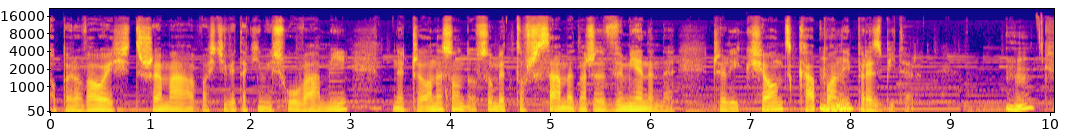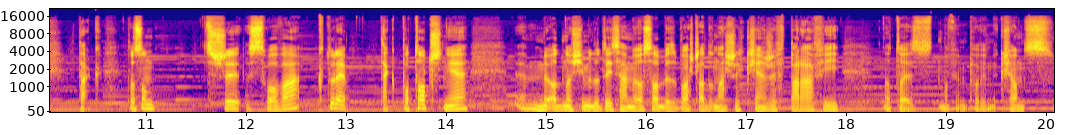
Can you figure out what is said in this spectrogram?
operowałeś trzema właściwie takimi słowami, czy one są w sumie tożsame, znaczy wymienne, czyli ksiądz, kapłan mhm. i prezbiter. Mhm. Tak, to są trzy słowa, które tak potocznie my odnosimy do tej samej osoby, zwłaszcza do naszych księży w parafii. No to jest, powiem, powiemy, ksiądz,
